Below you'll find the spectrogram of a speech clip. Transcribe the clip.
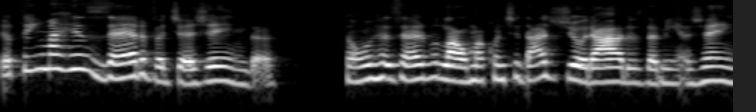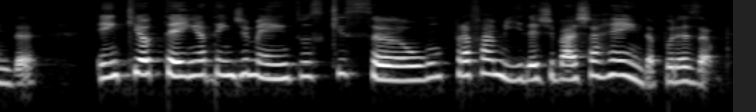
Eu tenho uma reserva de agenda. Então, eu reservo lá uma quantidade de horários da minha agenda em que eu tenho atendimentos que são para famílias de baixa renda, por exemplo.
